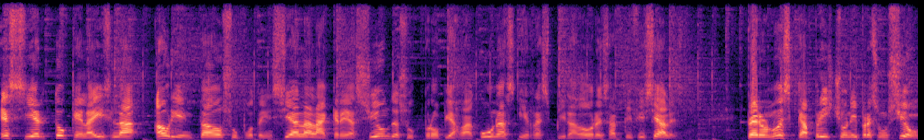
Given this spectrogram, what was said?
Es cierto que la isla ha orientado su potencial a la creación de sus propias vacunas y respiradores artificiales, pero no es capricho ni presunción,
